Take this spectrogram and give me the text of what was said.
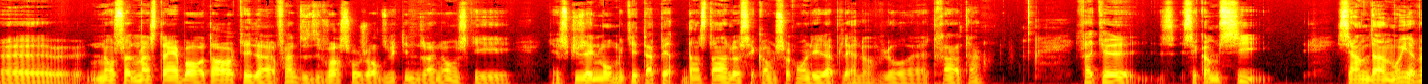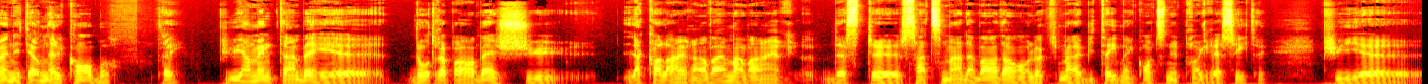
Euh, non seulement c'est un bâtard qui est l'enfant du divorce aujourd'hui qui nous annonce qu'il est, excusez le mot, mais qui est tapette dans ce temps-là, c'est comme ça qu'on les appelait, là, là, 30 ans. Fait que c'est comme si, si en dedans de moi, il y avait un éternel combat, tu sais. Puis en même temps, ben, euh, d'autre part, ben, je suis la colère envers ma mère, de ce sentiment d'abandon-là qui m'a habité, ben, continue de progresser. Puis euh,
